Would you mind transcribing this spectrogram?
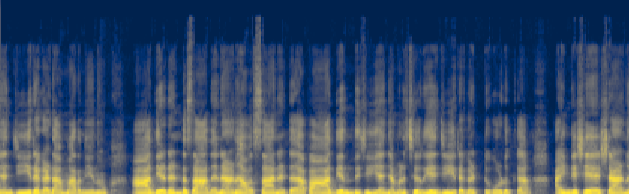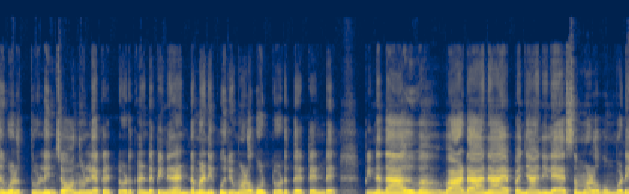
ഞാൻ ജീരകം ഇടാൻ മറന്നിരുന്നു ആദ്യം ഇടേണ്ട സാധനമാണ് അവസാനം അപ്പോൾ ആദ്യം എന്ത് ചെയ്യാൻ നമ്മൾ ചെറിയ ജീരകം ഇട്ട് കൊടുക്കുക അതിന്റെ ശേഷമാണ് വെളുത്തുള്ളിയും ചുവന്നുള്ളിയൊക്കെ ഇട്ട് കൊടുക്കേണ്ടത് പിന്നെ രണ്ട് മണി കുരുമുളകും ഇട്ട് കൊടുത്തിട്ടുണ്ട്. പിന്നെ ദാ വാടാനായപ്പോൾ ഞാൻ ലേസം മുളകും പൊടി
